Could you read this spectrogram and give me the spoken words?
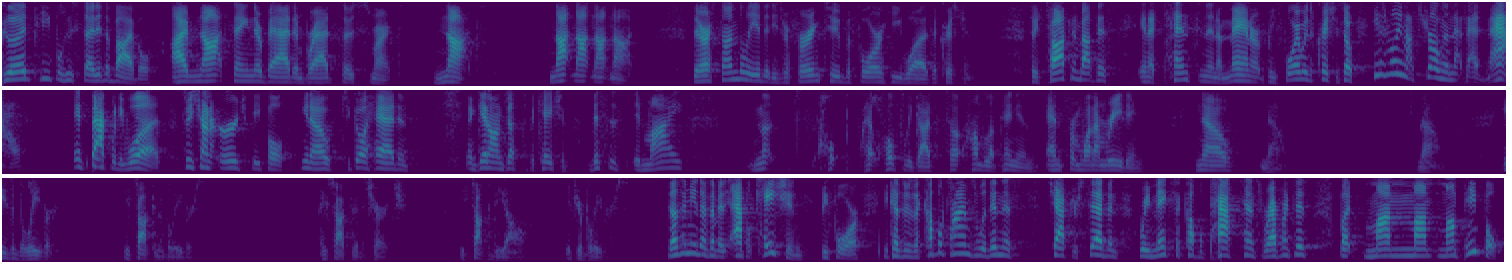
good people who study the Bible. I'm not saying they're bad and Brad's so smart. Not. Not, not, not, not. There are some believe that he's referring to before he was a Christian. So he's talking about this in a tense and in a manner before he was a Christian. So he's really not struggling that bad now. It's back when he was. So he's trying to urge people, you know, to go ahead and, and get on justification. This is, in my, not, hope, hopefully God's humble opinion, and from what I'm reading, no, no, no. He's a believer. He's talking to believers. He's talking to the church. He's talking to y'all, if you're believers. Doesn't mean it doesn't have an application before, because there's a couple times within this chapter 7 where he makes a couple past tense references, but my, my, my people,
